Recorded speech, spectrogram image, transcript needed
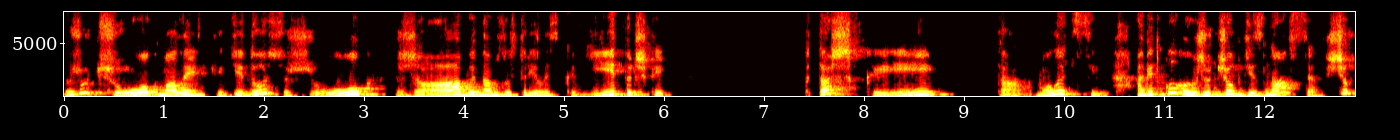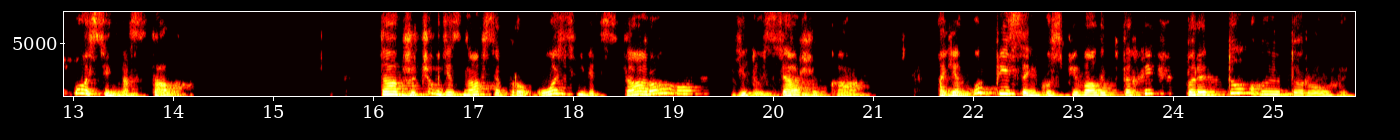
Жучок маленький, дідусь жук, жаби нам зустрілись, квіточки, пташки. Так, молодці. А від кого жучок дізнався, що осінь настала? Так, жучок дізнався про осінь від старого дідуся жука. А яку пісеньку співали птахи перед довгою дорогою?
